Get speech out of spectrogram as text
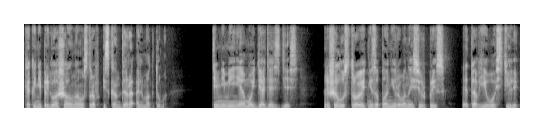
как и не приглашал на остров Искандера Аль-Мактума. Тем не менее, мой дядя здесь решил устроить незапланированный сюрприз. Это в его стиле.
